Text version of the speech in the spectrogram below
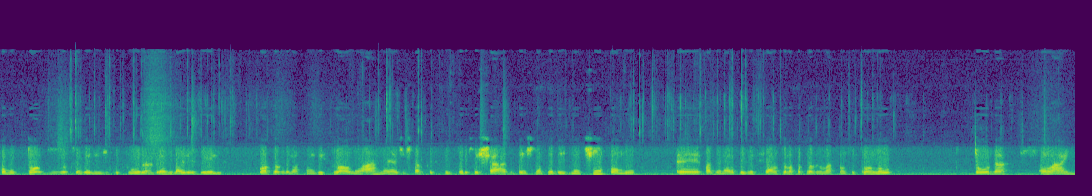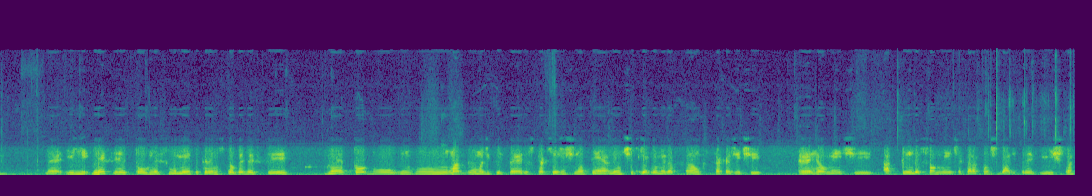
como todos os outros organismos de cultura, a grande maioria deles, com a programação virtual no ar, né? A gente estava com esse território fechado, então a gente não, podia, não tinha como é, fazer nada presencial, então nossa programação se tornou toda online. Né? E nesse retorno, nesse momento, queremos que obedecer né, toda um, uma gama de critérios para que a gente não tenha nenhum tipo de aglomeração, para que a gente é, realmente atenda somente aquela quantidade prevista,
